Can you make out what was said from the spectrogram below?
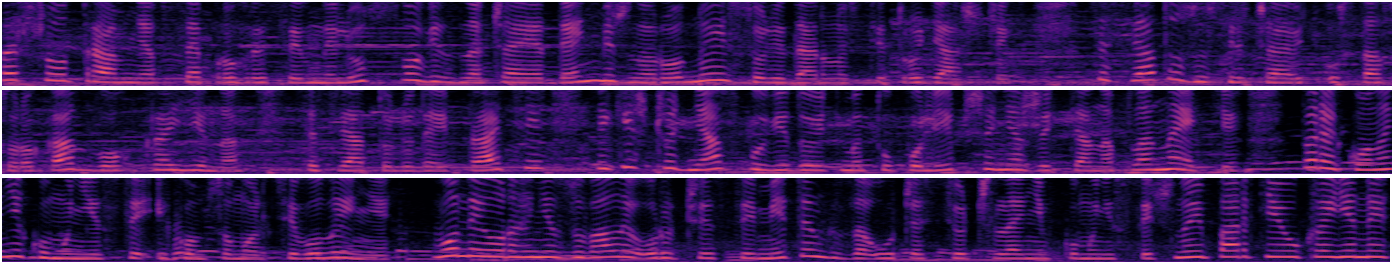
1 травня все прогресивне людство відзначає День міжнародної солідарності трудящих. Це свято зустрічають у 142 країнах. Це свято людей праці, які щодня сповідують мету поліпшення життя на планеті. Переконані комуністи і комсомольці Волині. Вони організували урочистий мітинг за участю членів комуністичної партії України,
